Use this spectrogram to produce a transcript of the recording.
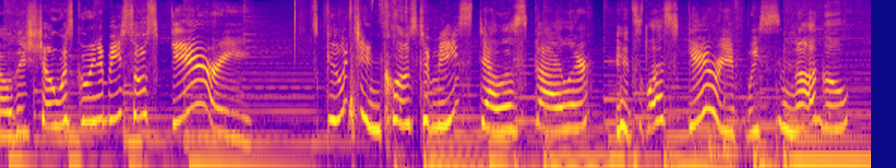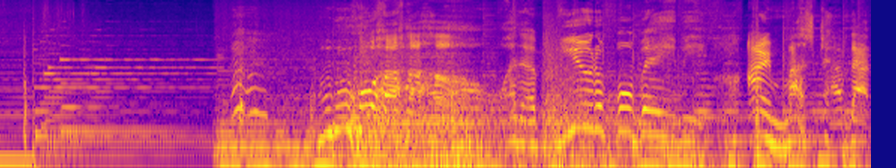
Know this show was going to be so scary. Scooch in close to me, Stella Skylar. It's less scary if we snuggle. Whoa, what a beautiful baby. I must have that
